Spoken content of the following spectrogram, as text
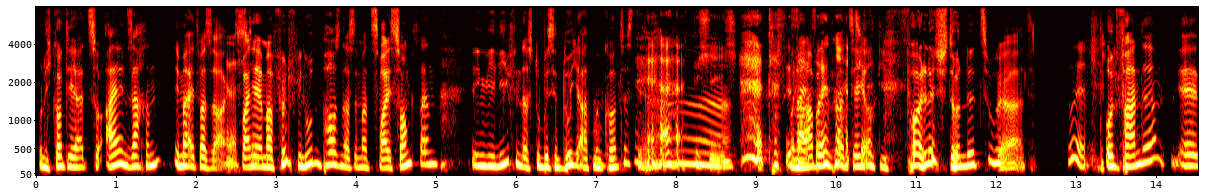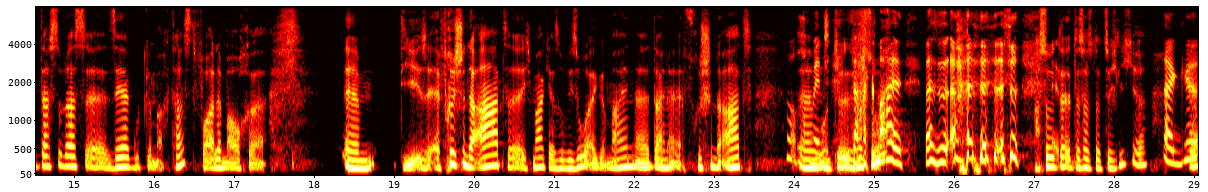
Und ich konnte ja zu allen Sachen immer etwas sagen. Ja, es das waren ja stimmt. immer fünf Minuten Pausen, dass immer zwei Songs dann irgendwie liefen, dass du ein bisschen durchatmen konntest. Ja. Ja, ich, das ist Und halt so habe im tatsächlich die volle Stunde zugehört. Cool. Und fand, äh, dass du das äh, sehr gut gemacht hast. Vor allem auch äh, ähm, die erfrischende Art. Ich mag ja sowieso allgemein deine erfrischende Art. Ach Ähm, Mensch, und, äh, sag du- mal, was ist, Achso, das hast du tatsächlich. Äh, danke,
